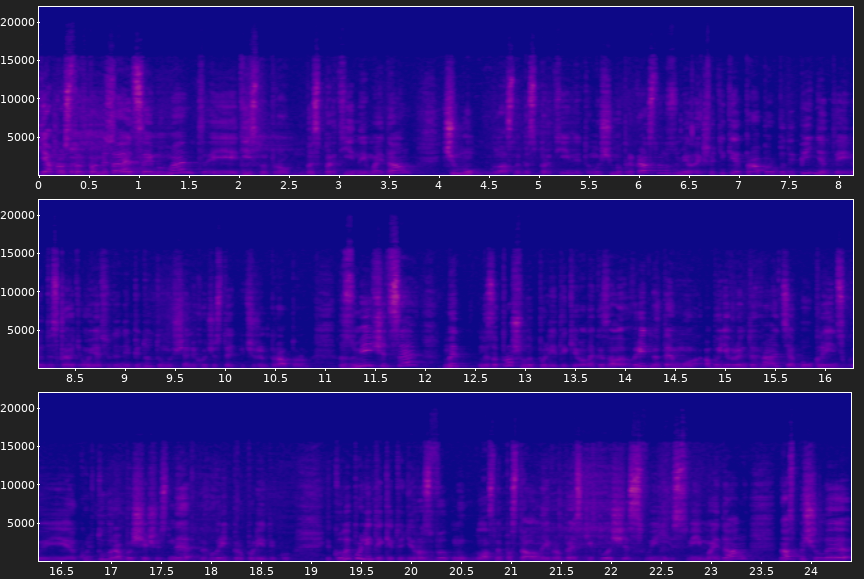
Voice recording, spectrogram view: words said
Я просто пам'ятаю цей момент і дійсно про безпартійний майдан. Чому власне безпартійний? Тому що ми прекрасно розуміли, якщо тільки прапор буде піднятий, люди скажуть, о, я сюди не піду, тому що я не хочу стати під чужим прапором. Розуміючи це, ми, ми запрошували політиків, але казали, говоріть на тему або євроінтеграції, або української культури, або ще щось. Не говоріть про політику. І коли політики тоді розви, ну, власне поставили на європейській площі свій, свій майдан, нас почали е,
